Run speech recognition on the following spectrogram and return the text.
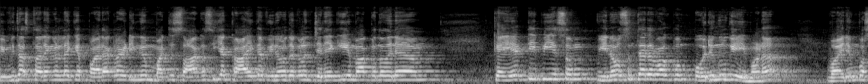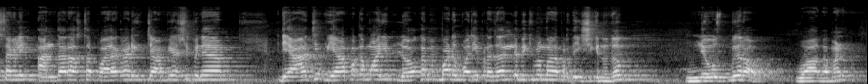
വിവിധ സ്ഥലങ്ങളിലേക്ക് പാരാഗ്ലൈഡിങ്ങും മറ്റ് സാഹസിക കായിക വിനോദങ്ങളും ജനകീയമാക്കുന്നതിന് കെ എ ടി പി എസും വിനോദസഞ്ചാര വകുപ്പും ഒരുങ്ങുകയുമാണ്. വരും വർഷങ്ങളിൽ അന്താരാഷ്ട്ര പാരാഗ്ലൈഡിംഗ് ചാമ്പ്യൻഷിപ്പിന് രാജ്യവ്യാപകമായും ലോകമെമ്പാടും വലിയ പ്രചാരം ലഭിക്കുമെന്നാണ് പ്രതീക്ഷിക്കുന്നതും. News bureau Vagamon.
